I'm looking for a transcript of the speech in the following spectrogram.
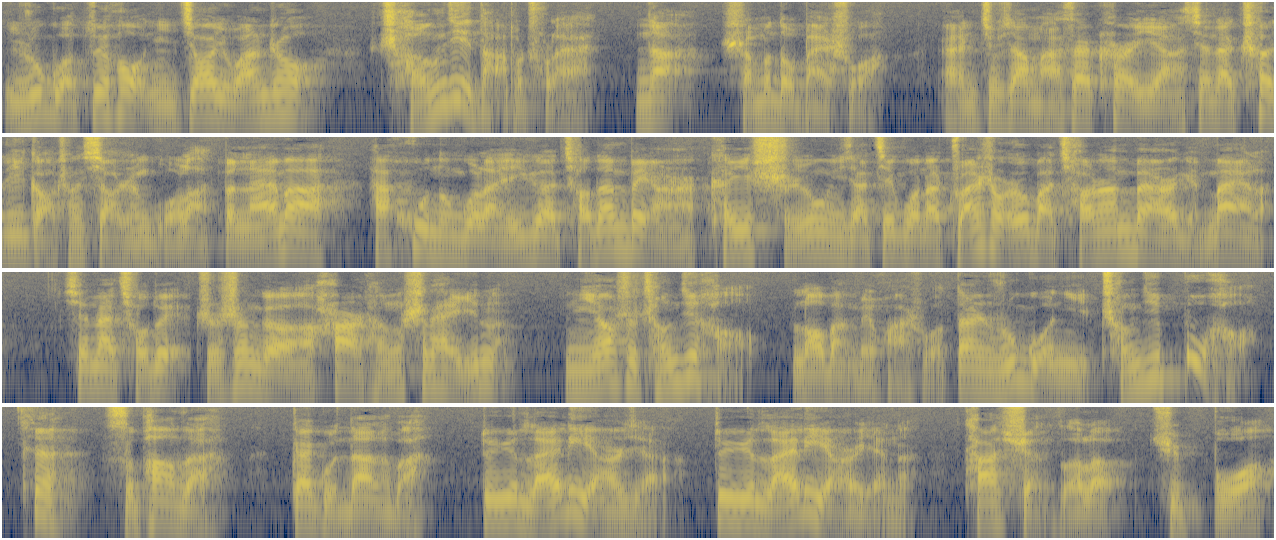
如果最后你交易完了之后成绩打不出来，那什么都白说。哎，就像马赛克一样，现在彻底搞成小人国了。本来吧还糊弄过来一个乔丹贝尔可以使用一下，结果呢转手又把乔丹贝尔给卖了。现在球队只剩个哈尔滕施泰因了。你要是成绩好，老板没话说；但如果你成绩不好，哼，死胖子该滚蛋了吧？对于莱利而言，对于莱利而言呢？他选择了去搏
